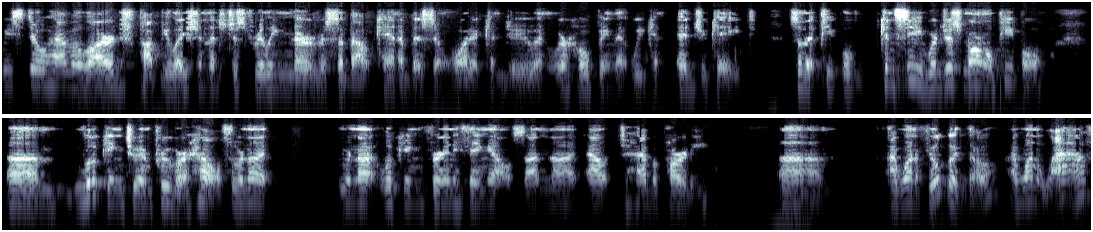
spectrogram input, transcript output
we still have a large population that's just really nervous about cannabis and what it can do and we're hoping that we can educate so that people can see we're just normal people um, looking to improve our health. We're not we're not looking for anything else. I'm not out to have a party. Um, I want to feel good though. I want to laugh.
